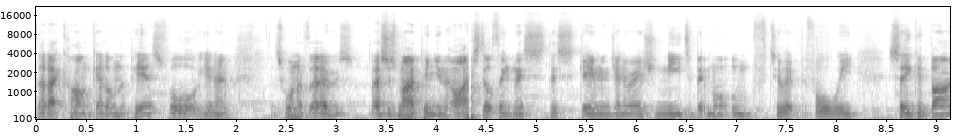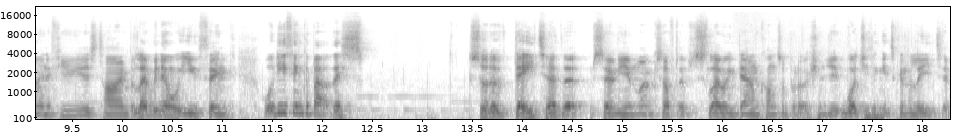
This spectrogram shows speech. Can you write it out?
that I can't get on the PS4? You know, it's one of those. That's just my opinion, though. I still think this this gaming generation needs a bit more oomph to it before we say goodbye in a few years' time. But let me know what you think. What do you think about this sort of data that Sony and Microsoft are slowing down console production? What do you think it's going to lead to?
